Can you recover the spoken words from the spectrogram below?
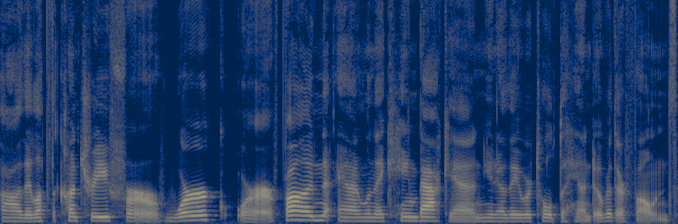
Uh, they left the country for work or fun, and when they came back in, you know, they were told to hand over their phones.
